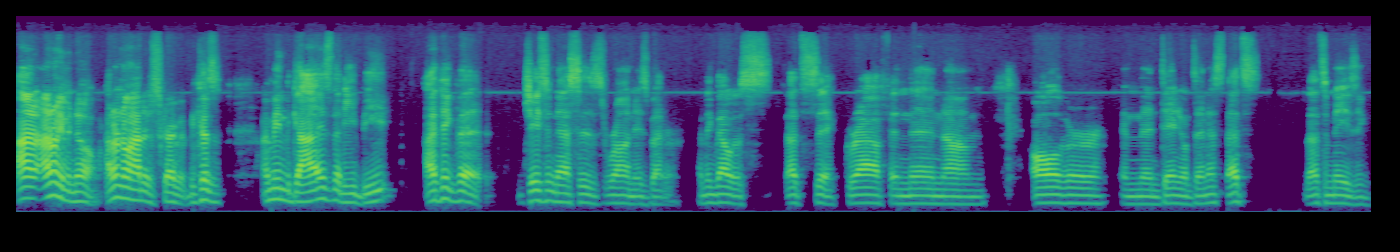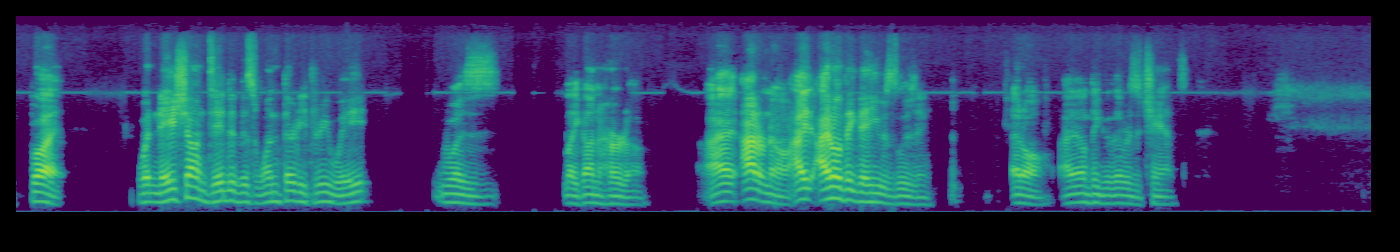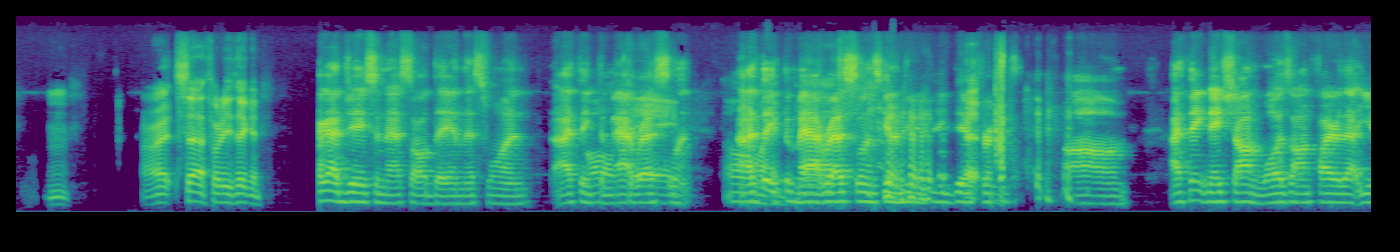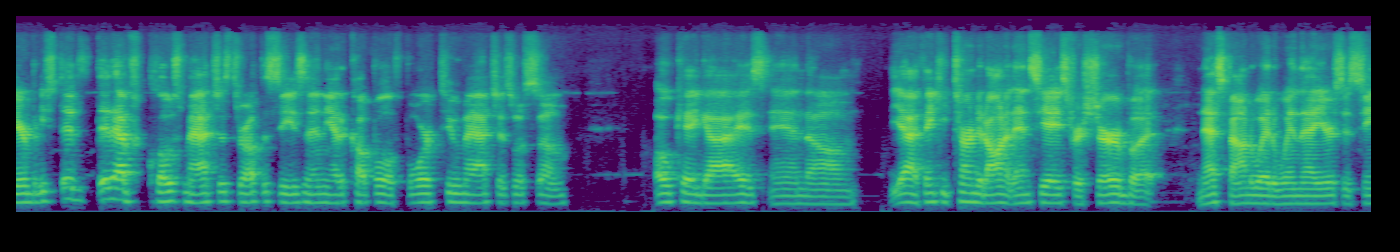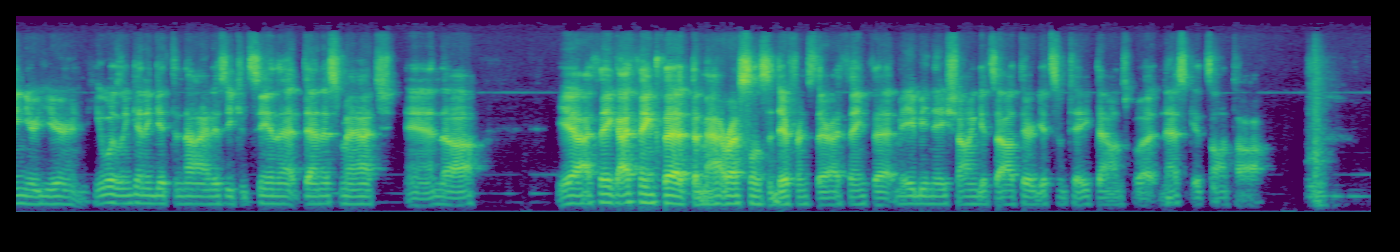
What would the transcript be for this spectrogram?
I, I don't even know. I don't know how to describe it because I mean the guys that he beat, I think that Jason Ness's run is better. I think that was that's sick. Graff and then um, Oliver and then Daniel Dennis. That's that's amazing. But what Nahshon did to this 133 weight was like unheard of. I I don't know. I I don't think that he was losing at all. I don't think that there was a chance. All right, Seth, what are you thinking? I got Jason Ness all day in this one. I think the All mat day. wrestling. Oh I think the mat God. wrestling's going to be the big difference. Um, I think Nahshon was on fire that year, but he did did have close matches throughout the season. He had a couple of four-two matches with some okay guys, and um, yeah, I think he turned it on at NCA's for sure. But Ness found a way to win that year. It's his senior year, and he wasn't going to get denied, as you can see in that Dennis match. And uh, yeah, I think I think that the mat wrestling's the difference there. I think that maybe Nahshon gets out there, gets some takedowns, but Ness gets on top.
